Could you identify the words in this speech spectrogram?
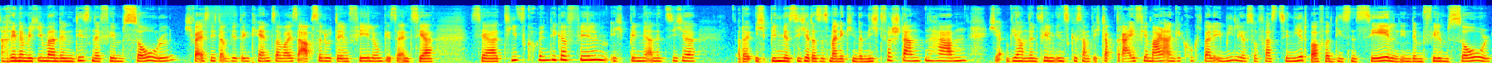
erinnere mich immer an den Disney-Film Soul. Ich weiß nicht, ob ihr den kennt, aber ist eine absolute Empfehlung. Ist ein sehr sehr tiefgründiger Film. Ich bin mir auch nicht sicher, oder ich bin mir sicher, dass es meine Kinder nicht verstanden haben. Ich, wir haben den Film insgesamt, ich glaube, drei, vier Mal angeguckt, weil Emilia so fasziniert war von diesen Seelen in dem Film Soul.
